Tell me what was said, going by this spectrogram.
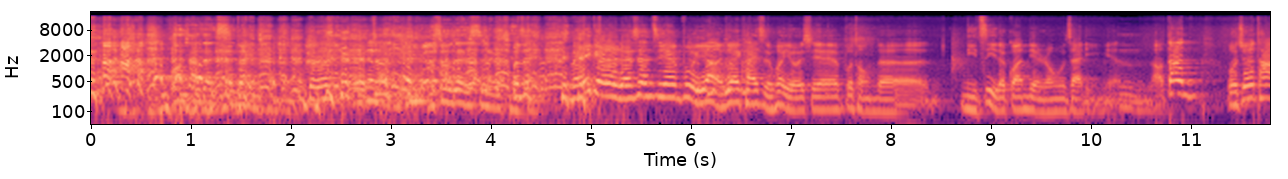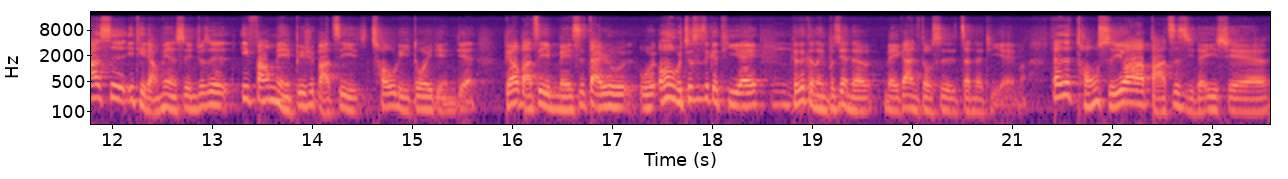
好像认识那个前辈，对对对，是不是认识那个前辈？不是，每一个人人生经验不一样，你就会开始会有一些不同的你自己的观点融入在里面。嗯，然后但我觉得它是一体两面的事情，就是一方面你必须把自己抽离多一点点，不要把自己每次带入我哦，我就是这个 TA，可是可能你不见得每个案子都是真的 TA 嘛。但是同时又要把自己的一些，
